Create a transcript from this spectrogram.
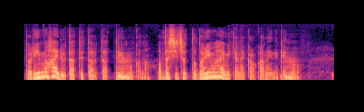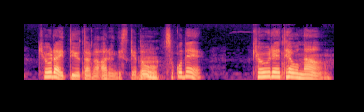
ドリームハイで歌ってた歌っていうのかな、うん、私ちょっとドリームハイ見てないからわかんないんだけど、うん、京来っていう歌があるんですけど、うん、そこで、京来テオナン、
